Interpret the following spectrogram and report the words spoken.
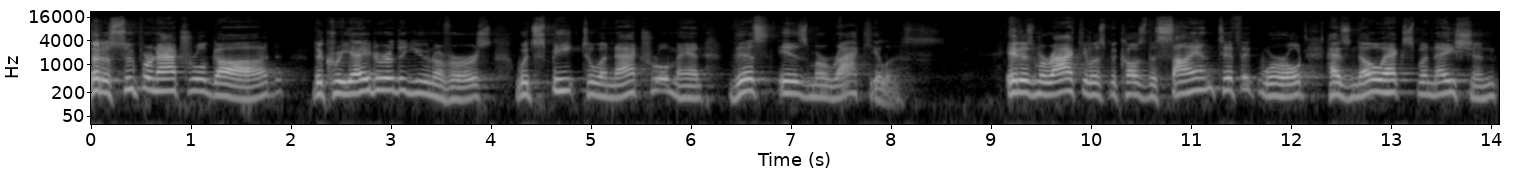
that a supernatural God the creator of the universe, would speak to a natural man, this is miraculous. It is miraculous because the scientific world has no explanation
